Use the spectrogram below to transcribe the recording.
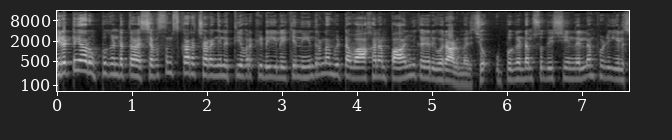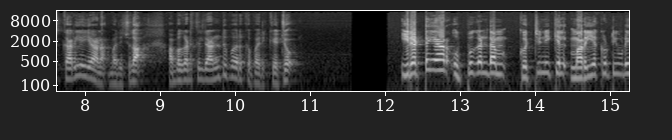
ഇരട്ടയാർ ഉപ്പുകണ്ടത്ത് ശവസംസ്കാര ചടങ്ങിനെത്തിയവർക്കിടയിലേക്ക് നിയന്ത്രണം വിട്ട വാഹനം പാഞ്ഞു കയറി ഒരാൾ മരിച്ചു. ഉപ്പുകണ്ടം സ്വദേശി നെല്ലംപുഴയിൽ സ്കറിയയാണ് മരിച്ചത്. അപകടത്തിൽ രണ്ടു പേർക്ക് പരിക്കേറ്റു. ഇരട്ടയാർ ഉപ്പുകണ്ടം കൊറ്റുനിക്കൽ മറിയക്കുട്ടിയുടെ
